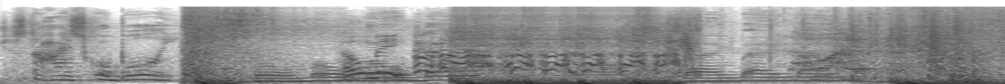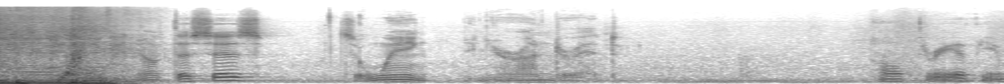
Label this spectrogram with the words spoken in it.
Just a high school bully. Help me! Bang, bang, bang. You know what this is? It's a wing, and you're under it. All three of you,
